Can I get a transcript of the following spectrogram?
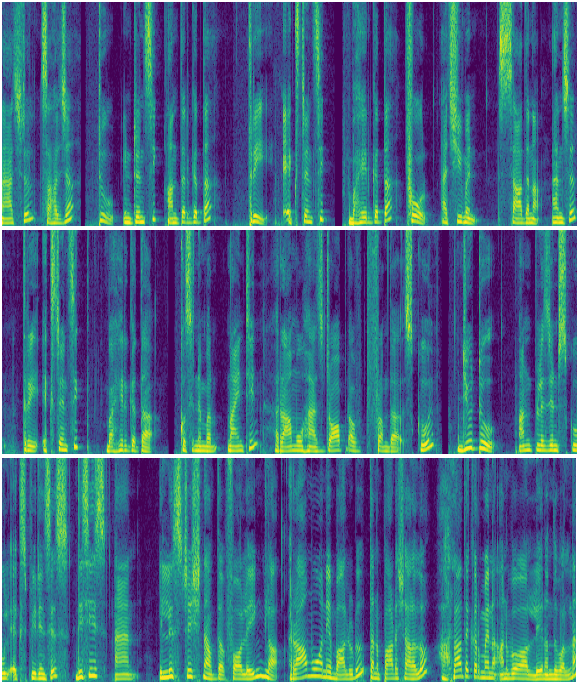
న్యాచురల్ సహజ టూ ఇంటెన్సిక్ అంతర్గత త్రీ ఎక్స్టెన్సిక్ బహిర్గత ఫోర్ అచీవ్మెంట్ సాధన ఆన్సర్ త్రీ ఎక్స్టెన్సిక్ బహిర్గత question number nineteen Ramu has dropped out from the school due to unpleasant school experiences this is an illustration of the following law Ramu అనే బాలుడు తన పాఠశాలలో ఆహ్లాదకరమైన అనుభవాలు లేనందువలన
